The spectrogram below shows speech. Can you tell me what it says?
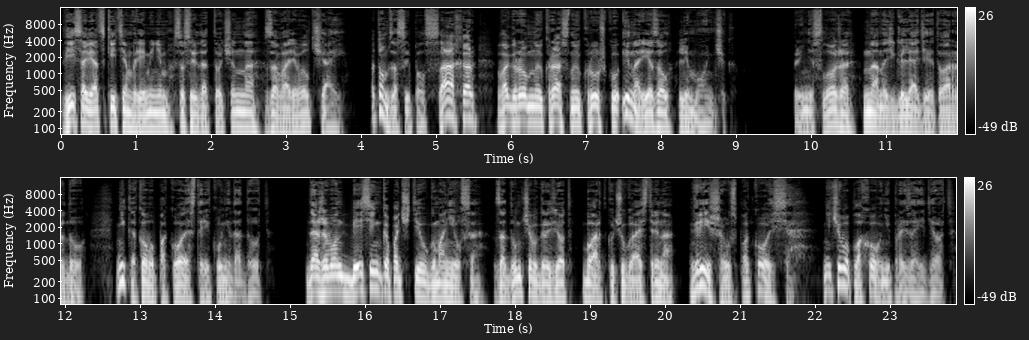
Вий Советский тем временем сосредоточенно заваривал чай. Потом засыпал сахар в огромную красную кружку и нарезал лимончик. Принесло же на ночь глядя эту орду. Никакого покоя старику не дадут. Даже вон Бесенька почти угомонился. Задумчиво грызет Бартку Чугайстрина. «Гриша, успокойся. Ничего плохого не произойдет.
